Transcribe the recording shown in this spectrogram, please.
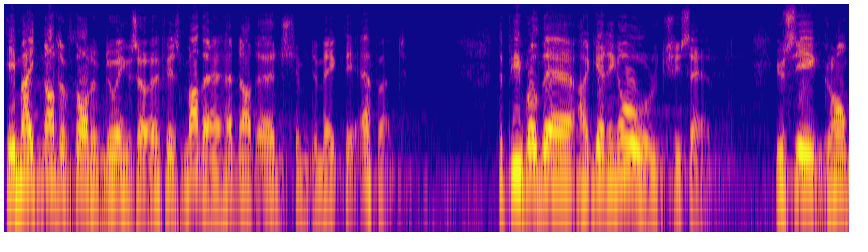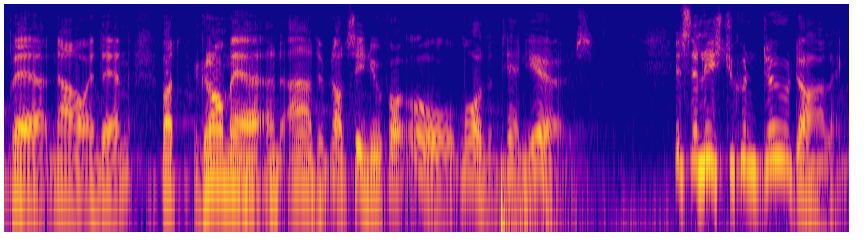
He might not have thought of doing so if his mother had not urged him to make the effort. The people there are getting old, she said. You see grand-père now and then, but grand-mère and aunt have not seen you for, oh, more than ten years. It's the least you can do, darling.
